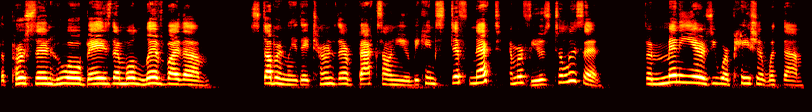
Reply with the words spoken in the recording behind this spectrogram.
The person who obeys them will live by them. Stubbornly, they turned their backs on you, became stiff necked, and refused to listen. For many years, you were patient with them.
